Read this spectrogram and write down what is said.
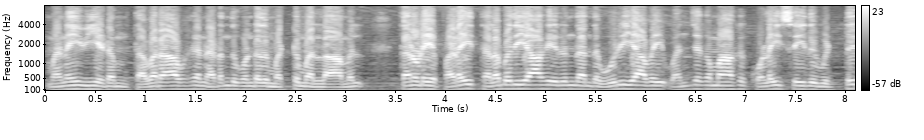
மனைவியிடம் தவறாக நடந்து கொண்டது மட்டுமல்லாமல் தன்னுடைய படை தளபதியாக இருந்த அந்த உரியாவை வஞ்சகமாக கொலை செய்துவிட்டு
